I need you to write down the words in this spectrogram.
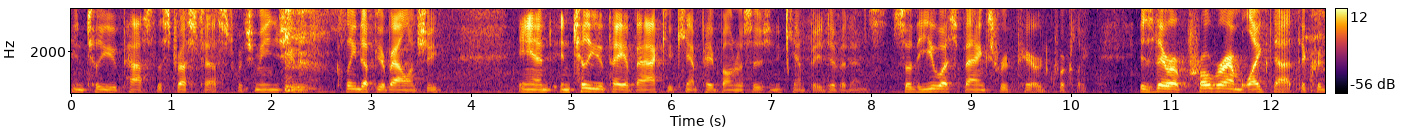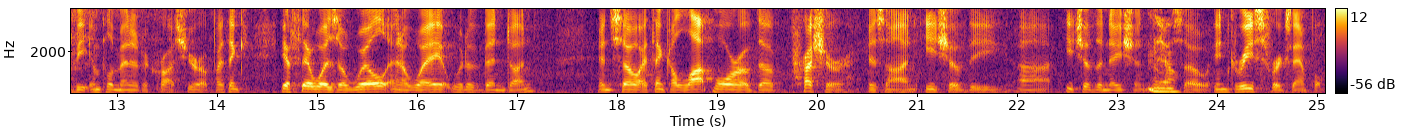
until you pass the stress test, which means you've cleaned up your balance sheet. And until you pay it back, you can't pay bonuses and you can't pay dividends. So the U.S. banks repaired quickly. Is there a program like that that could be implemented across Europe? I think if there was a will and a way, it would have been done. And so I think a lot more of the pressure is on each of the uh, each of the nations. Yeah. So in Greece, for example,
